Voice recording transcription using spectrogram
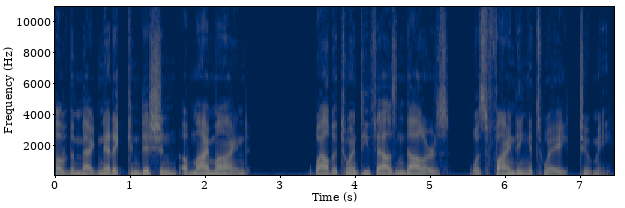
of the magnetic condition of my mind while the $20,000 was finding its way to me.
